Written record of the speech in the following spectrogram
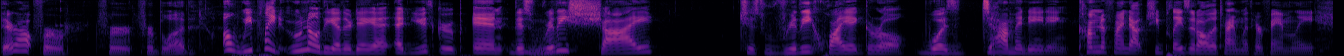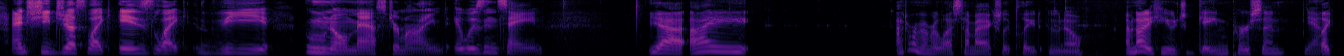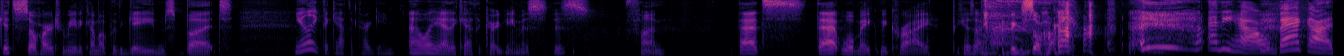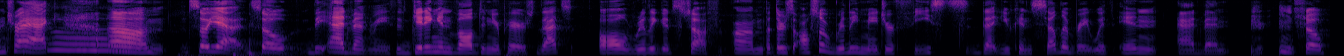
they're out for for for blood. Oh, we played Uno the other day at, at youth group, and this Mm. really shy, just really quiet girl was dominating. Come to find out, she plays it all the time with her family, and she just like is like the Uno mastermind. It was insane. Yeah, I I don't remember last time I actually played Uno. I'm not a huge game person. Yeah, Like it's so hard for me to come up with games, but you like the Catholic card game. oh well, yeah, the Catholic card game is is fun. That's that will make me cry because I'm laughing so hard. Anyhow, back on track. Um. So yeah. So the Advent wreath, getting involved in your parish. That's all really good stuff. Um. But there's also really major feasts that you can celebrate within Advent. so,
